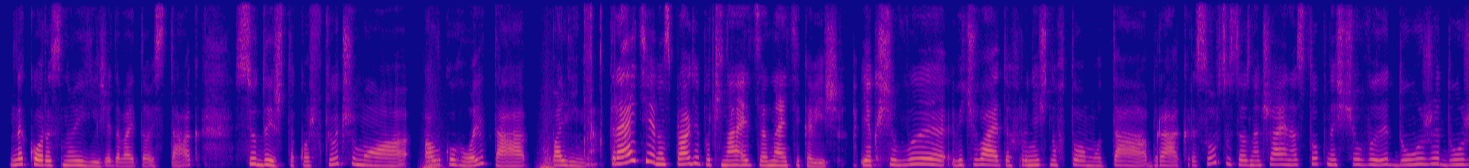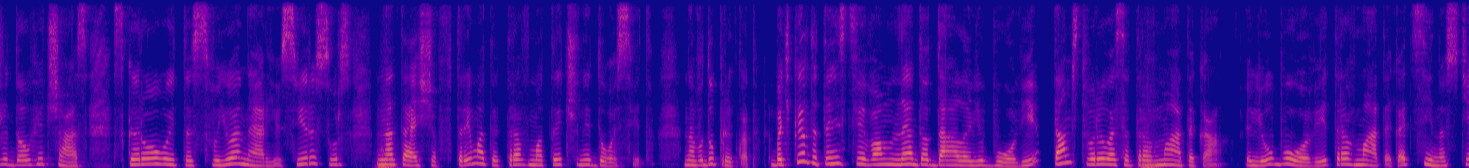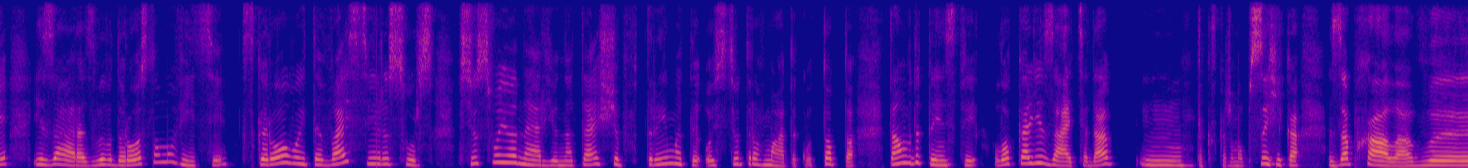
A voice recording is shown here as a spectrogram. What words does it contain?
Некорисної їжі, давайте ось так. Сюди ж також включимо алкоголь та паління. Третє насправді починається найцікавіше. Якщо ви відчуваєте хронічну втому та брак ресурсу, це означає наступне, що ви дуже дуже довгий час скеровуєте свою енергію, свій ресурс на те, щоб втримати травматичний досвід. Наведу приклад: батьки в дитинстві вам не додали любові, там створилася травматика любові, травматика, цінності, і зараз ви в дорослому віці скеровуєте весь свій ресурс, всю свою енергію на те, щоб втримати ось цю травматику. Тобто там в дитинстві локалізація, да, так скажемо, психіка запхала в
